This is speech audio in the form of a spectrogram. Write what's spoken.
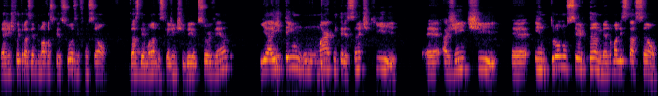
né, a gente foi trazendo novas pessoas em função das demandas que a gente veio absorvendo, e aí tem um, um marco interessante que é, a gente é, entrou num certame, né, numa licitação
